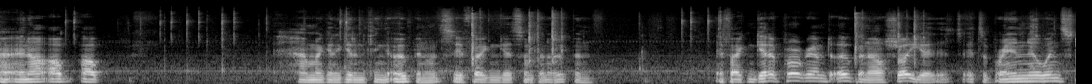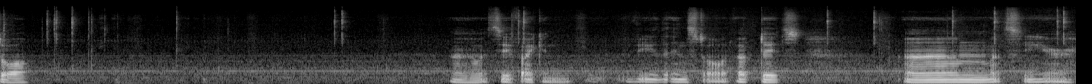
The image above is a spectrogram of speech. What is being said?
Uh, and I'll, I'll, I'll, how am I going to get anything to open? Let's see if I can get something open. If I can get a program to open, I'll show you. It's, it's a brand new install. Uh, let's see if I can view the install. Updates. Um, let's see here.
